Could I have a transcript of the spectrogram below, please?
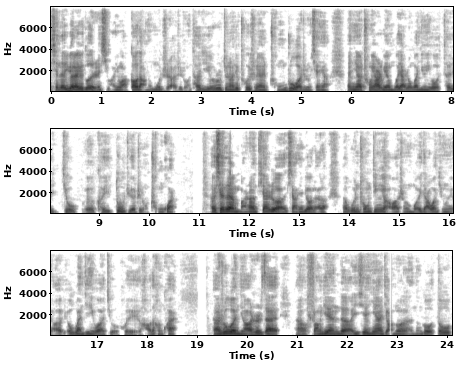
现在越来越多的人喜欢用啊，高档的木质啊，这种它有时候经常就出会出现虫蛀啊这种现象。那你要虫眼里面抹点这种万金油，它就呃可以杜绝这种虫患。还有现在马上天热，夏天就要来了，呃，蚊虫叮咬啊什么，抹一点万金油、万金油啊就会好的很快。但如果你要是在啊房间的一些阴暗角落能够都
